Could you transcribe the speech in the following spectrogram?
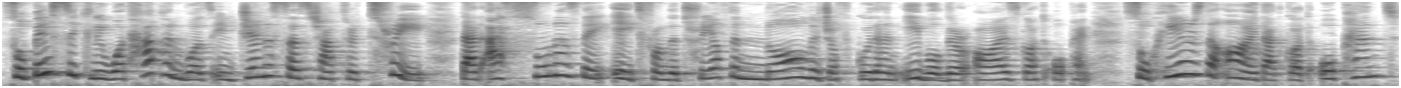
So basically, what happened was in Genesis chapter 3 that as soon as they ate from the tree of the knowledge of good and evil, their eyes got open. So here's the eye that got opened,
